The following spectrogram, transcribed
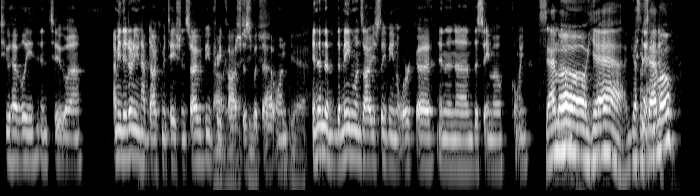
too heavily into. Uh, I mean, they don't even have documentation, so I would be pretty Oh, yeah, cautious with that one. yeah. And then the the main ones obviously being Orca, and then uh, the Samo coin. Samo, yeah. You got some Samo?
